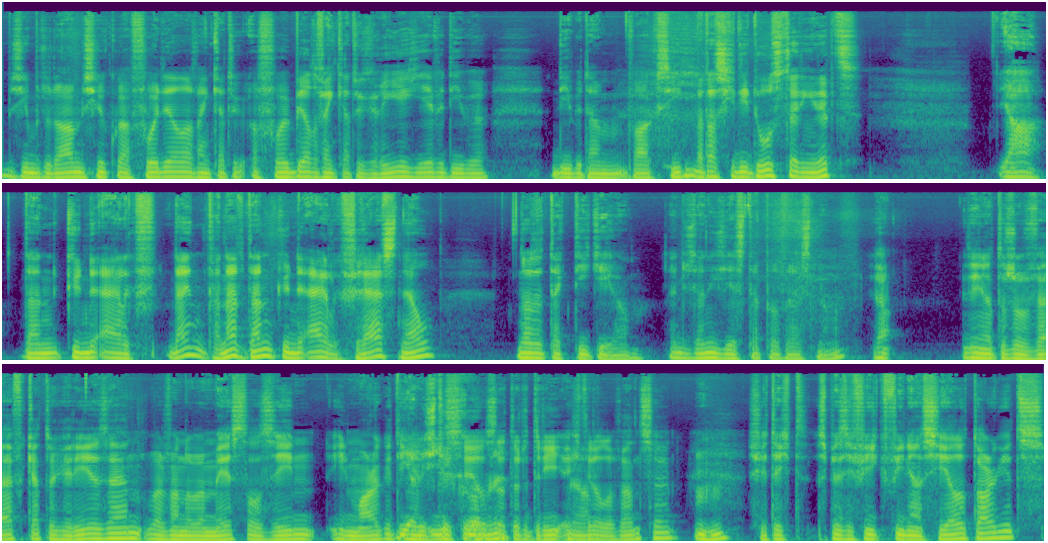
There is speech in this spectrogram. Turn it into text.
misschien moeten we daar misschien ook wat voordelen van of voorbeelden van categorieën geven die we, die we dan vaak zien. Maar als je die doelstellingen hebt, ja, dan kun je eigenlijk, dan, vanaf dan kun je eigenlijk vrij snel naar de tactieken gaan. dus dan is je stap al vrij snel. Ja, ik denk dat er zo vijf categorieën zijn, waarvan we meestal zien in marketing en e-sales dat er drie echt relevant zijn. Mhm. Dus je hebt echt specifiek financiële targets,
